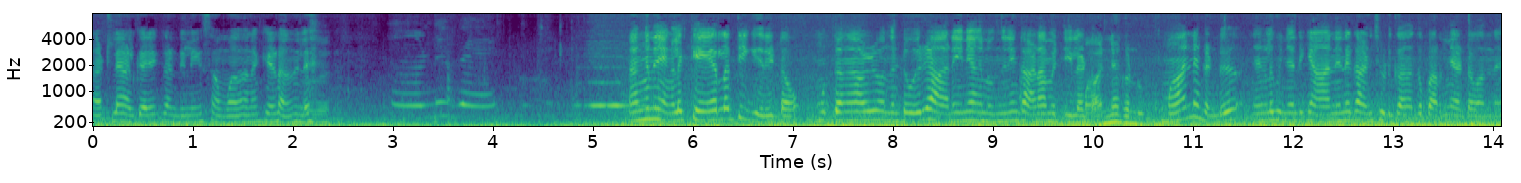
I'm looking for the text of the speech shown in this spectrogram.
നാട്ടിലെ ആൾക്കാരെ കണ്ടില്ലെങ്കിൽ സമാധാനക്കേടാന്നല്ലേ. അങ്ങനെ ഞങ്ങൾ കേരളത്തിൽ കേറിട്ടോ. മുത്തങ്ങാവഴി വന്നിട്ട് ഒരു ആനേനെ അങ്ങനെ ഒന്നിനും കാണാൻ പറ്റിയില്ല മാനെ കണ്ടു. മാനെ കണ്ട് ഞങ്ങൾ കുഞ്ഞാറ്റയ്ക്ക് ആനേനെ കാണിച്ചു കൊടുക്കാന്നൊക്കെ പറഞ്ഞാട്ടോ വന്നേ.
